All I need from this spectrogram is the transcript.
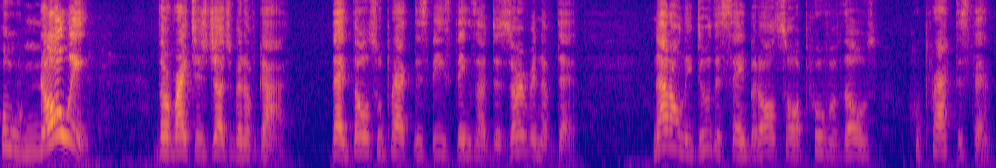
who knowing the righteous judgment of God, that those who practice these things are deserving of death, not only do the same, but also approve of those who practice them.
